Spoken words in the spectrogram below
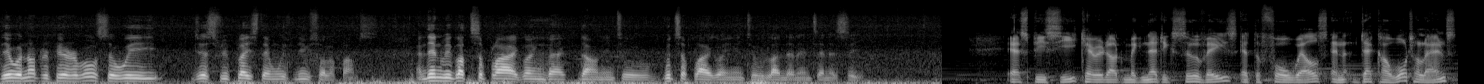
they were not repairable, so we just replaced them with new solar pumps. And then we got supply going back down into, good supply going into London and Tennessee. SPC carried out magnetic surveys at the Four Wells and Decca water lens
